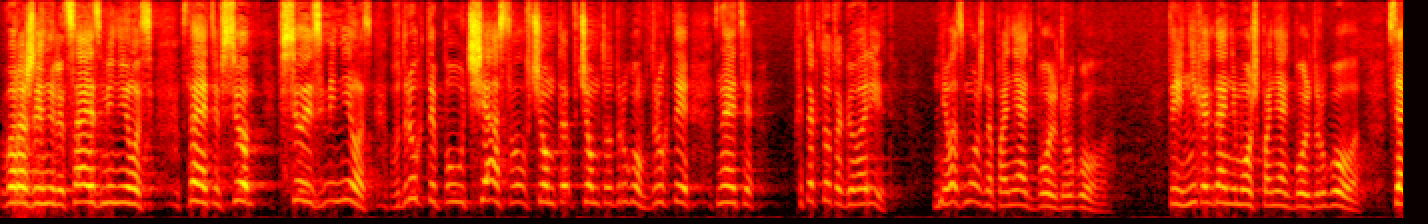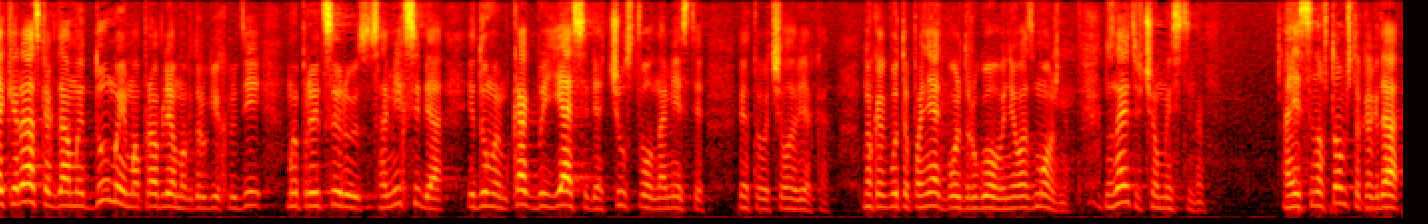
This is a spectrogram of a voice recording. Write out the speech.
выражение лица изменилось. Знаете, все, все изменилось. Вдруг ты поучаствовал в чем-то в чем-то другом. Вдруг ты, знаете, хотя кто-то говорит, невозможно понять боль другого. Ты никогда не можешь понять боль другого. Всякий раз, когда мы думаем о проблемах других людей, мы проецируем самих себя и думаем, как бы я себя чувствовал на месте этого человека. Но как будто понять боль другого невозможно. Но знаете, в чем истина? А истина в том, что когда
